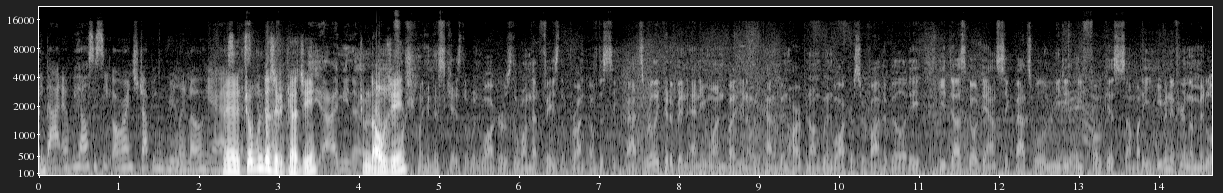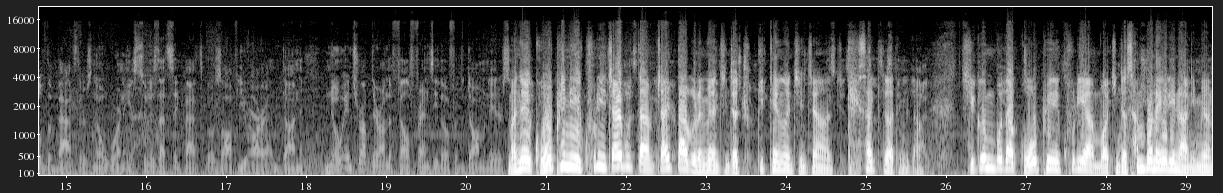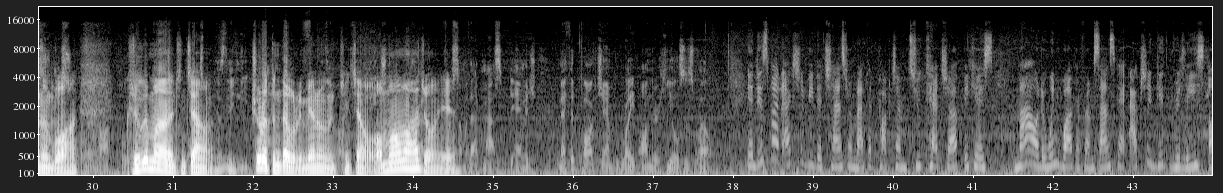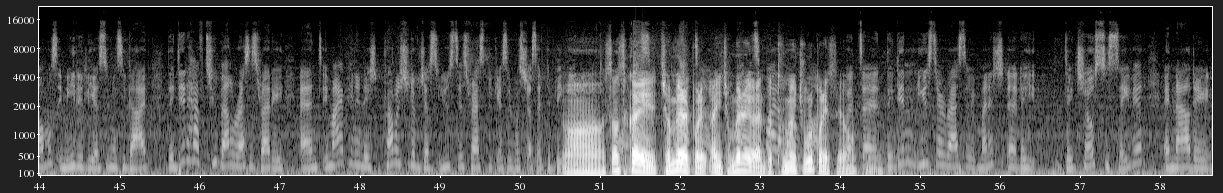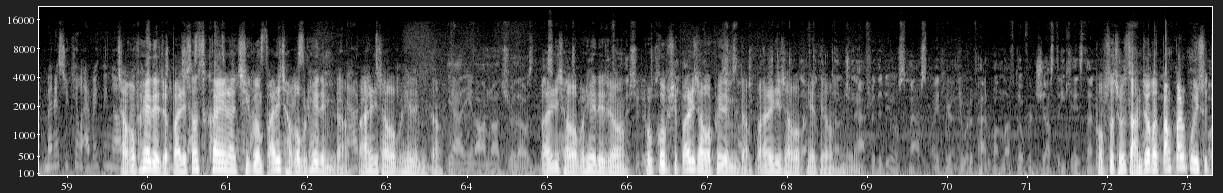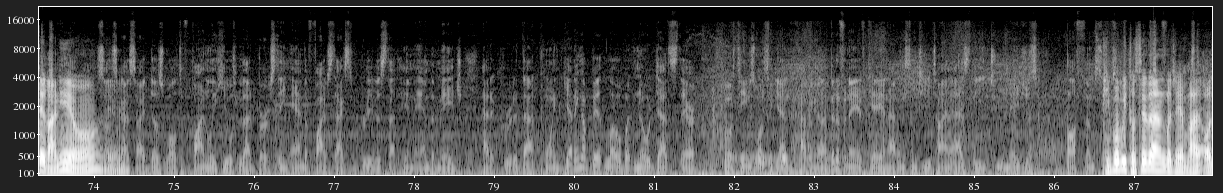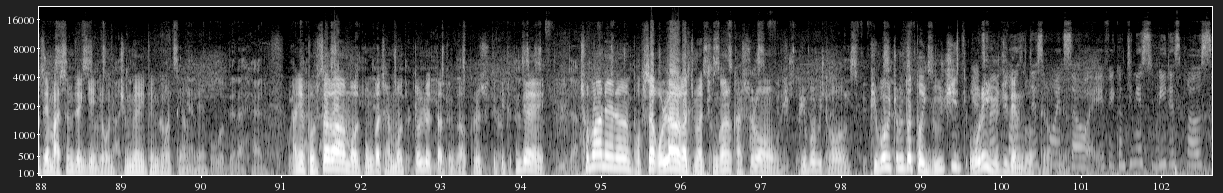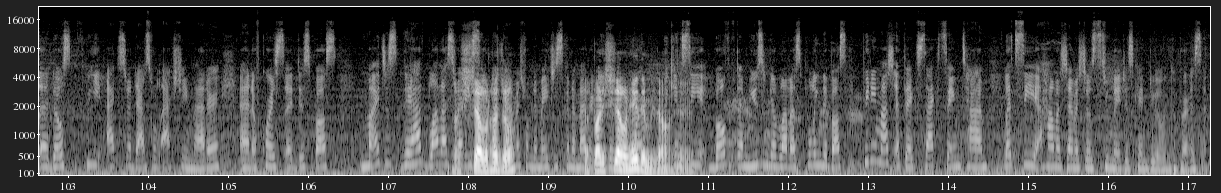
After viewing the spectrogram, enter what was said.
네, 좁은 데서 이렇게 하지. Yeah, I mean, uh, 좀 나오지. Unfortunately, in this case, the Windwalker is the one that faced the brunt of the sick bats. It really could have been anyone, but you know we've kind of been harping on Windwalker survivability. He does go down. Sick bats will immediately focus somebody, even if you're in the middle of the bats. There's no warning. As soon as that sick bat goes off, you are done. No interrupt there on the fell frenzy though for the Dominator. So 만약에 고우핀이 쿨이 짧다 짧다 그러면 진짜 죽기탱은 진짜 개사기가 됩니다. 지금보다 고우핀이 쿨이 뭐 진짜 3분의 1이나 아니면은 뭐 그 정도만 진짜 줄어든다 그러면은 진짜 어마어마하죠. 예. Method PogChamp right on their heels as well. Yeah, this might actually be the chance for Method PogChamp to catch up because Mao, the Windwalker from Sanskai, actually did release almost immediately as soon as he died. They did have two battle rests ready, and in my opinion, they probably should have just used this rest because it was just at the beginning. 아, 선스카이. 전멸할 뻔 아니 전멸이 아니라 두명 죽을 뻔했어요. But uh, 예. they didn't use their rest. They managed. Uh, they they chose to save it, and now they managed to kill everything. out. 작업해야 되죠. 빨리 선스카이는 the 지금 빨리 작업을 해야 됩니다. 빨리 작업을 해야 됩니다. 빨리 작업을 해야. 되죠. 볼 거 없이 빨리. 작업해야 됩니다. 빨리 작업해야 돼요. 예. 법사 저기서 앉아가. 빵 빨고 있을 때가 아니에요. 예. 비법이 더 세다는 거 제가 마- 어제 말씀드린 게 이제 오늘 증명이 된 것 같아요. 예. 아니 법사가 뭐 뭔가 잘못 돌렸다든가 그럴 수도 있겠죠. 근데 초반에는 법사가 올라가지만 중간 갈수록 비법이 더 비법이 좀 더 더 유지 오래 유지되는 것 같아요. 예. So if it continues to be this close, uh, those three extra deaths will actually matter. And of course, uh, this boss might just they have bloodlust 자, ready, 시작을 so the 하죠. damage from the mage is gonna matter 빨리 even 시작을 해야 more. 됩니다. You can 예. see both of them using the bloodlust, pulling the boss pretty much at the exact same time. Let's see how much damage those two mages can do in comparison.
